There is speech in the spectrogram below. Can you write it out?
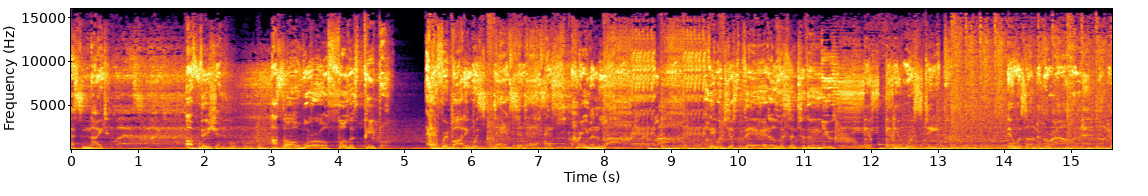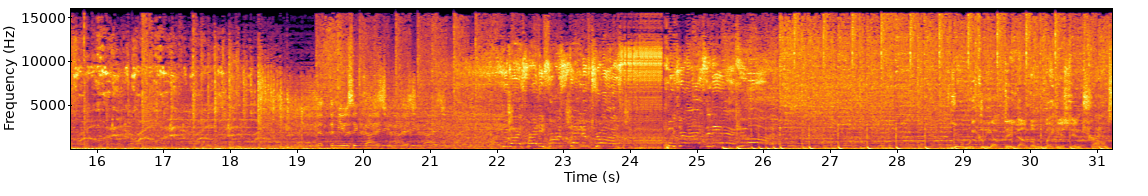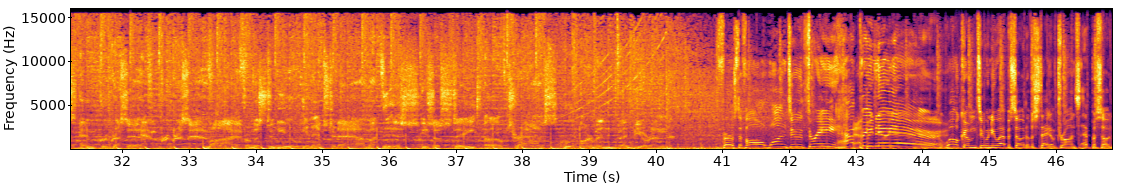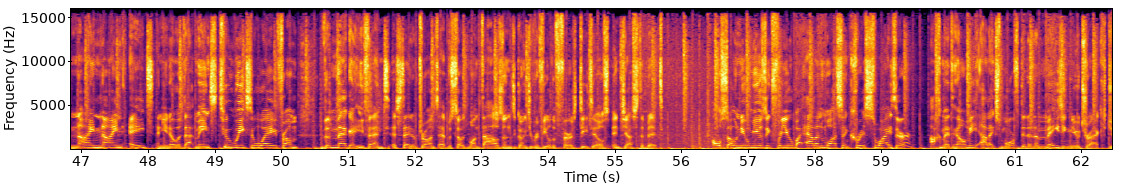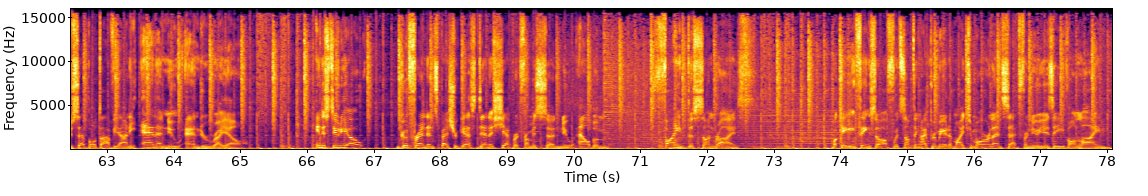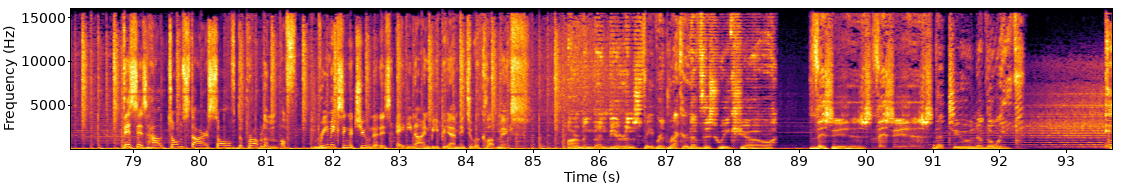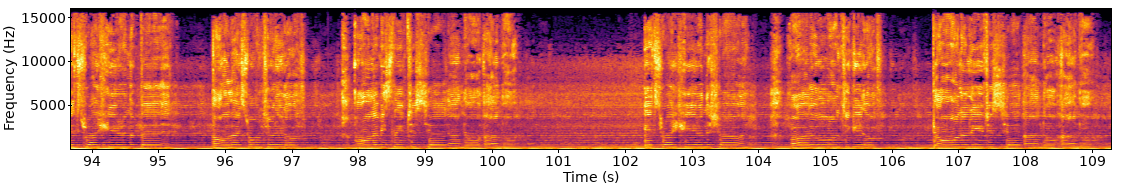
last night. A vision. I saw a world full of people. Everybody was dancing and screaming loud. They were just there to listen to the music. It was deep. It was underground. Let the music guide you, guide you, guide you, guide you. You guys ready for a state of trance? Put your hands in the air, update on the latest in trance and progressive. Live from the studio in Amsterdam, this is a state of trance with Armin van Buuren. First of all, one, two, three, Happy, Happy New New Year! Year! Welcome to a new episode of A State of Trance, episode 998. And you know what that means? Two weeks away from the mega event. A State of Trance, episode 1000, going to reveal the first details in just a bit. Also, new music for you by Alan Watts and Chris Schweitzer. Ahmed Helmi, Alex Morph did an amazing new track, Giuseppe Ottaviani, and a new Andrew Rayel. In the studio, good friend and special guest Denis Sheperd from his uh, new album Find the Sunrise. But kicking things off with something I premiered at my Tomorrowland set for New Year's Eve online. This is how Tom Staar solved the problem of remixing a tune that is 89 BPM into a club mix. Armin van Buuren's favorite record of this week's show. This is, this is the tune of the week. It's right here in the bed. No lights won't turn it off. Won't let me sleep just yet. I know, I know. It's right here in the shower. I don't want to get off. Don't wanna leave just yet. I know, I know.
